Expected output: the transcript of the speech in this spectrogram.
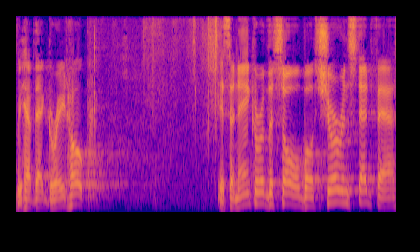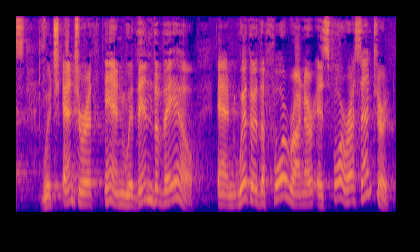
We have that great hope. It's an anchor of the soul, both sure and steadfast, which entereth in within the veil, and whither the forerunner is for us entered.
